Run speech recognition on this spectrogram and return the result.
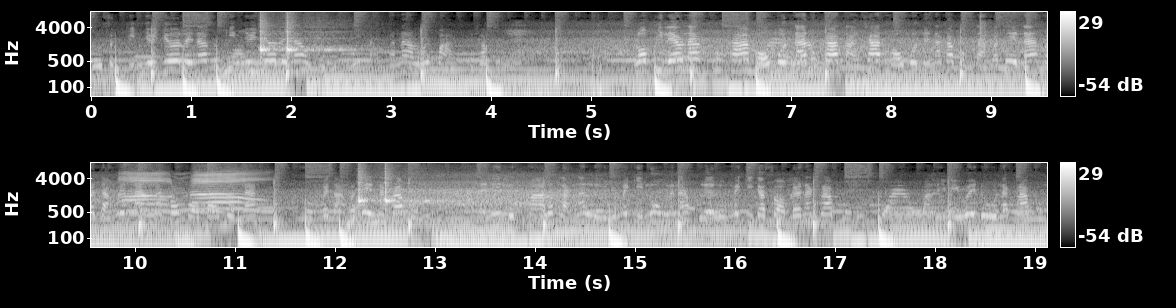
ดูสกินเยอะๆเลยนะสกินเยอะๆเลยนะโอ้โหสามพันห้าร้อยบาทนะครับผมรอบที่แล้วนะลูกค้าหมาหมดนะ ลูกค้าต่างชาติหมาหมดเลยนะครับ ผมต่างประเทศนะ มาจากเวียดนามนะเขาขอหมาหมดนะ ผมไปต่างประเทศนะครับผม แต่นี่หลุดมารถหลังนั่นเหลืออยู่ไม่กี่ลูกนะครับ เหลืออยู่ไม่กี่กระสอบแล้วนะครับ ผมมารีวิวให้ดูนะครับ ผม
